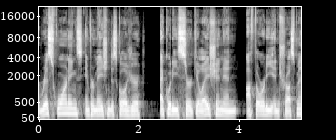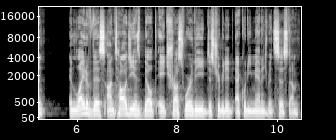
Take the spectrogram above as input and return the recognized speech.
risk warnings, information disclosure, equity circulation, and authority entrustment. In light of this, Ontology has built a trustworthy distributed equity management system.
